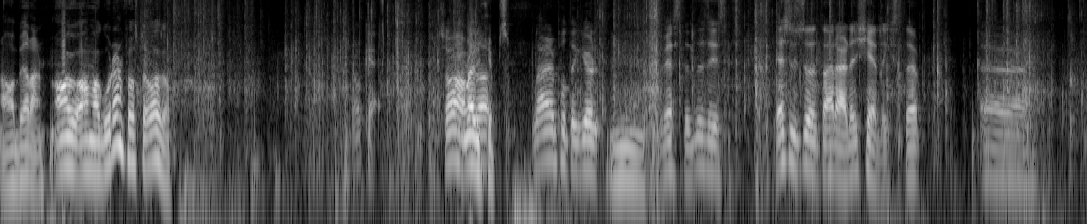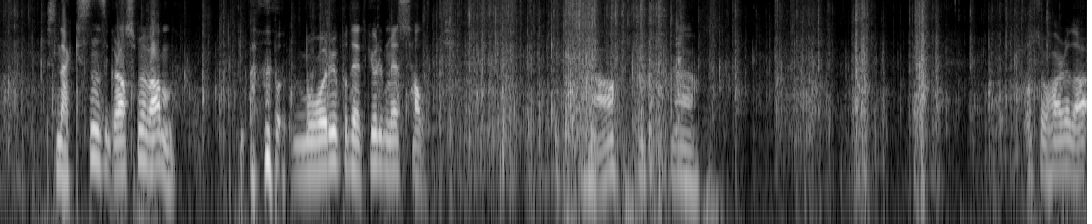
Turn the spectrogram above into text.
Ja, bedre. Ja, han var god den første, altså. Ok. Så har vi Veldig da, chips. da er det potetgull. Beste til sist. Jeg synes jo dette her er det kjedeligste eh, Snacksens glass med vann. Po- du potetgull med salt. Ja. ja. Og så har du da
